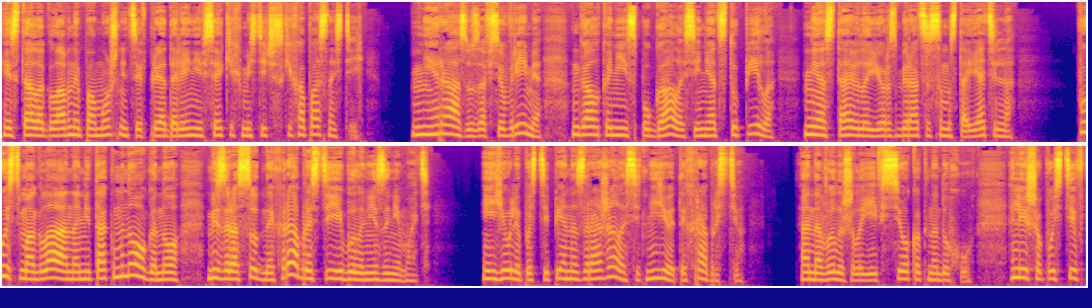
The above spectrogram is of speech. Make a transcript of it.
и стала главной помощницей в преодолении всяких мистических опасностей. Ни разу за все время Галка не испугалась и не отступила, не оставила ее разбираться самостоятельно. Пусть могла она не так много, но безрассудной храбрости ей было не занимать. И Юля постепенно заражалась от нее этой храбростью. Она выложила ей все как на духу, лишь опустив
